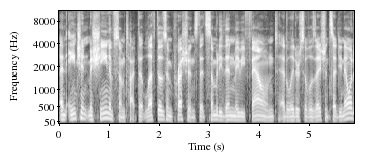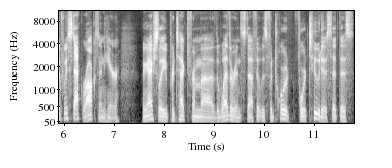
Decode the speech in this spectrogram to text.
an ancient machine of some type that left those impressions that somebody then maybe found at a later civilization said, you know what, if we stack rocks in here, we can actually protect from uh, the weather and stuff. It was fortuitous that this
